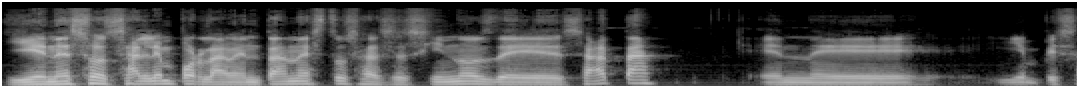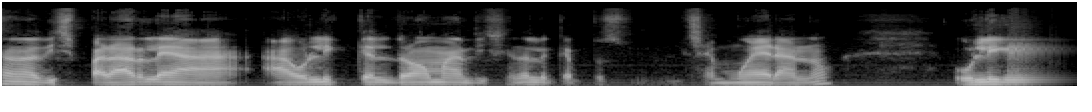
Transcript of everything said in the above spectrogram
Y en eso salen por la ventana estos asesinos de Sata eh, y empiezan a dispararle a, a Uli Keldroma diciéndole que pues se muera, ¿no? Uli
